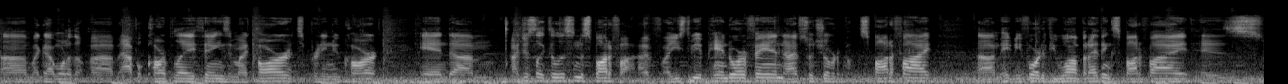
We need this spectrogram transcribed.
Um, I got one of the uh, Apple CarPlay things in my car. It's a pretty new car, and um, I just like to listen to Spotify. I've, i used to be a Pandora fan. I've switched over to Spotify. Um, hate me for it if you want, but I think Spotify is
